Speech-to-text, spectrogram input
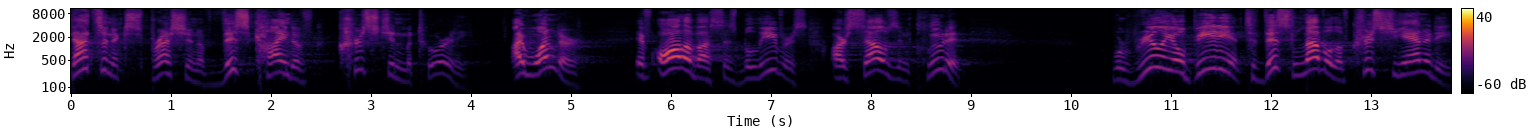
That's an expression of this kind of Christian maturity. I wonder if all of us as believers, ourselves included, were really obedient to this level of Christianity,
